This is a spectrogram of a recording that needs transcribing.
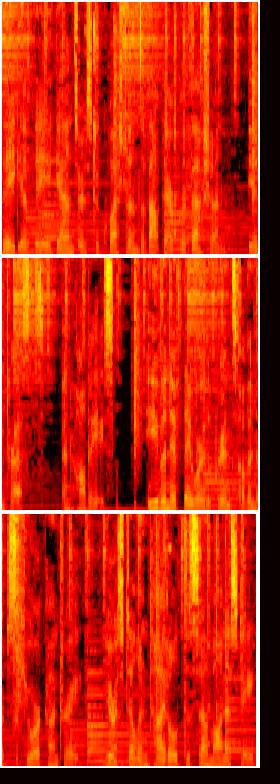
They give vague answers to questions about their profession, interests, and hobbies. Even if they were the prince of an obscure country, you're still entitled to some honesty.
